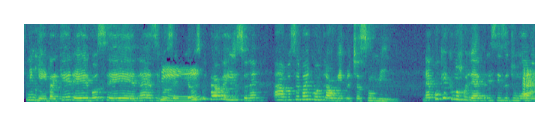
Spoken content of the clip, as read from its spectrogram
ninguém vai querer você, né? Assim, você, eu explicava isso, né? Ah, você vai encontrar alguém para te assumir. Né? Por que, que uma mulher precisa de um homem?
